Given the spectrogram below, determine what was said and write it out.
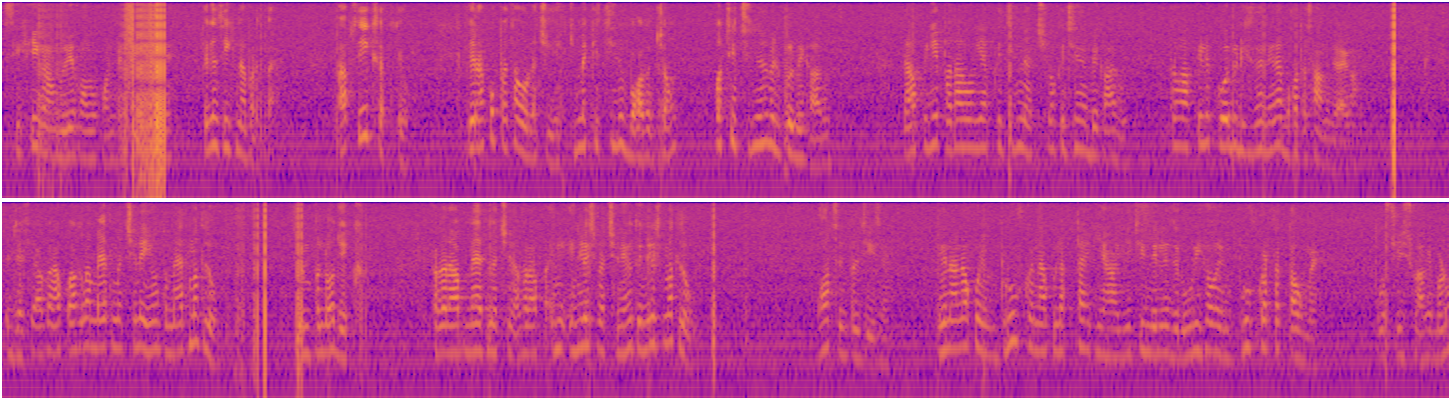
सीख ही रहा हूँ वीडियो फॉर्म ऑफ़ कॉन्टेंट धीरे लेकिन सीखना पड़ता है। आप सीख सकते हो। फिर आपको पता होना चाहिए कि मैं किस चीज़ में बहुत अच्छा हूँ और किस चीज़ में बिल्कुल बेकार हूँ। आपको ये पता हो कि आप किस चीज़ में अच्छे हो, किस चीज़ में बेकार हो। तो आपके लिए कोई भी डिसीज़न लेना बहुत आसान हो जाएगा। जैसे अगर आपको, अगर मैथ में अच्छे नहीं हो तो मैथ मत लो। सिंपल लॉजिक अगर आप मैथ में अच्छे, अगर आप इंग्लिश में अच्छे नहीं हो तो इंग्लिश मत लो। बहुत सिंपल चीज़ है। लेकिन अगर आपको इम्प्रूव करना, आपको लगता है कि हाँ ये चीज़ मेरे लिए ज़रूरी है और इम्प्रूव कर सकता हूँ मैं तो उस चीज़ को आगे बढ़ो।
